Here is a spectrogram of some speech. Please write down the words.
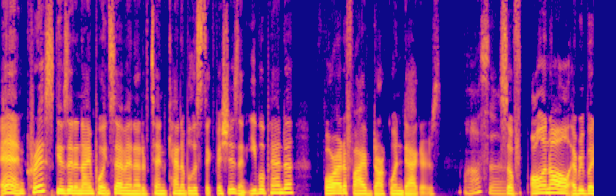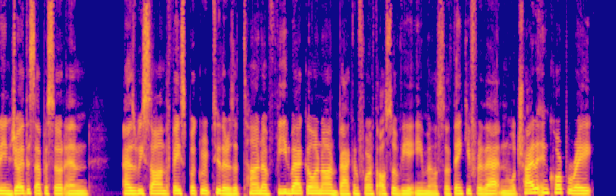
And Chris gives it a 9.7 out of 10 cannibalistic fishes. And Evil Panda, 4 out of 5 dark one daggers. Awesome. So all in all, everybody enjoyed this episode, and as we saw in the Facebook group too, there's a ton of feedback going on back and forth, also via email. So thank you for that, and we'll try to incorporate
